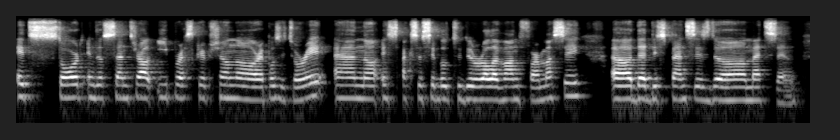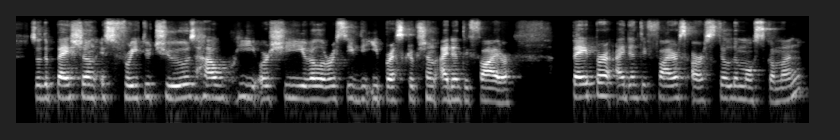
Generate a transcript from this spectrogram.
it's stored in the central e-prescription repository and uh, is accessible to the relevant pharmacy uh, that dispenses the medicine. So the patient is free to choose how he or she will receive the e-prescription identifier. Paper identifiers are still the most common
